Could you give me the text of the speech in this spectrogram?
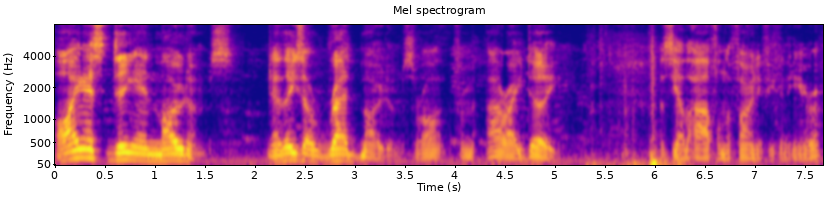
ISDN modems. Now these are RAD modems, right, from RAD. That's the other half on the phone if you can hear her.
